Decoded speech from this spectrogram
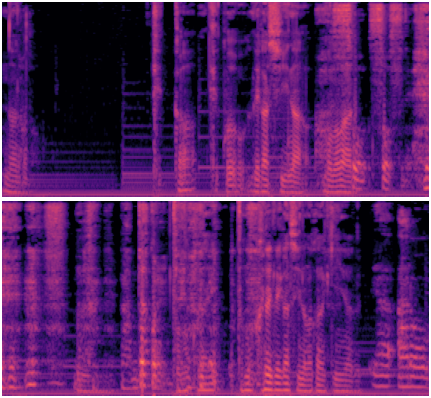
なるほど。結果、結構レガシーなものがある。そうそうっすね。うんなんだこれみたいな。どのくらい、どのくらいレガシーなのかが気になる。いや、あの、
